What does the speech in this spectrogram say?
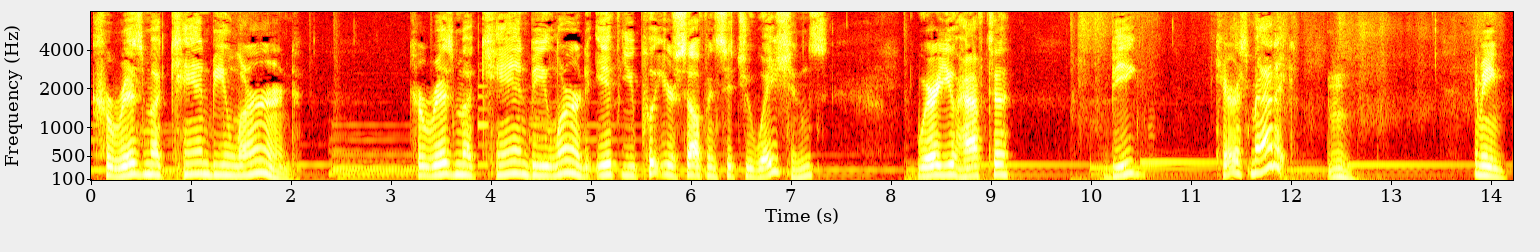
charisma can be learned. Charisma can be learned if you put yourself in situations where you have to be charismatic. Mm. I mean,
